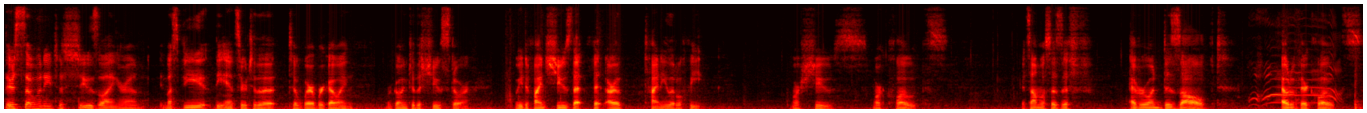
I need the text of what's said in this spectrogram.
There's so many just shoes lying around. It must be the answer to the to where we're going. We're going to the shoe store. We need to find shoes that fit our tiny little feet. More shoes. More clothes. It's almost as if everyone dissolved out of their clothes.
